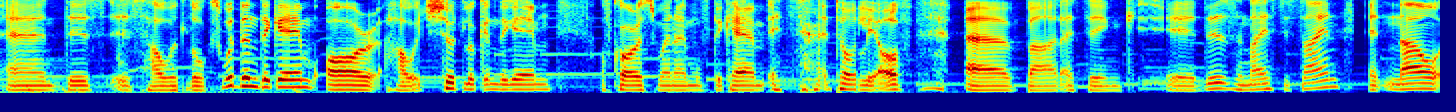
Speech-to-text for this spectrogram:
and this is how it looks within the game or how it should look in the game. Of course, when I move the cam, it's totally off, uh, but I think uh, this is a nice design. And now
